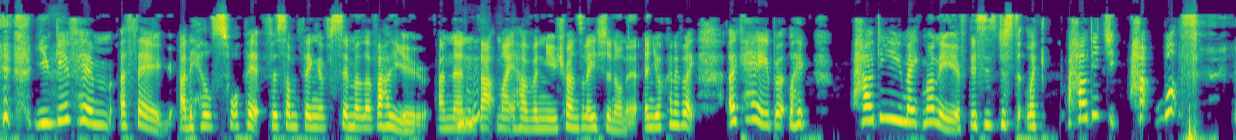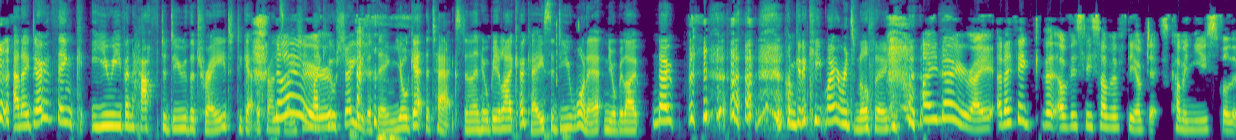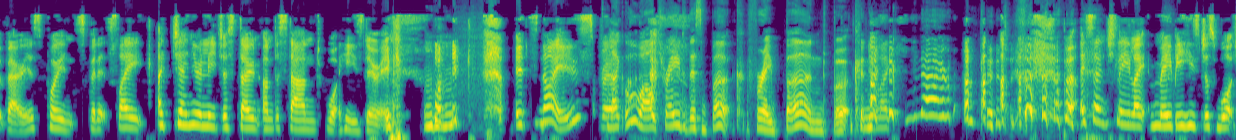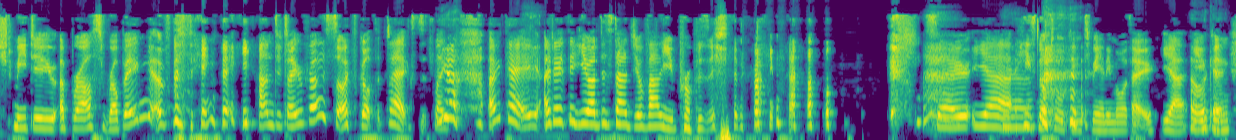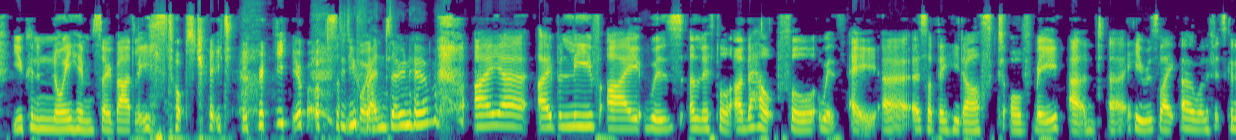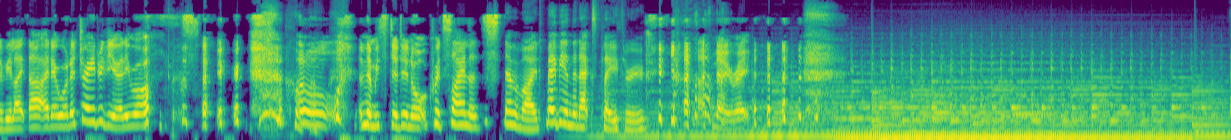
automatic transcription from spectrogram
you give him a thing and he'll swap it for something of similar value, and then mm-hmm. that might have a new translation on it. And you're kind of like, okay, but like, how do you make money if this is just like, how did you, how, what? and I don't think you even have to do the trade to get the translation. No. Like he'll show you the thing, you'll get the text, and then he'll be like, "Okay, so do you want it?" And you'll be like, "Nope, I'm going to keep my original thing." I know, right? And I think that obviously some of the objects come in useful at various points, but it's like I genuinely just don't understand what he's doing. Mm-hmm. like, it's nice, but like, oh, I'll trade this book for a burned book, and you're like, no, I'm good. but essentially, like maybe he's just watched me do a brass rubbing of the thing that he handed over, so I've got the text. It's like, yeah. okay, I don't think you understand your value proposition right now so yeah, yeah, he's not talking to me anymore though. Yeah, oh, you okay. can you can annoy him so badly he stops trading with you. Did you point. friend zone him? I uh, I believe I was a little unhelpful with a uh, something he'd asked of me, and uh, he was like, "Oh well, if it's going to be like that, I don't want to trade with you anymore." so, oh, and then we stood in awkward silence. Never mind. Maybe in the next playthrough. yeah, I know, right?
